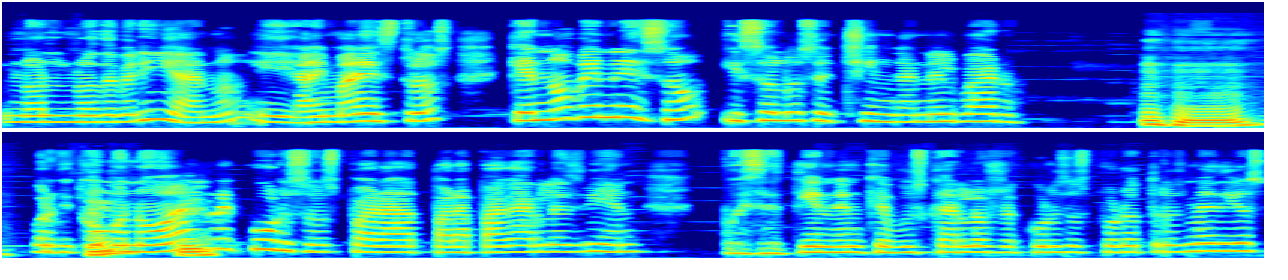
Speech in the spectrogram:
no, no debería, ¿no? Y hay maestros que no ven eso y solo se chingan el varo. Porque como no hay recursos para, para pagarles bien, pues se tienen que buscar los recursos por otros medios.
